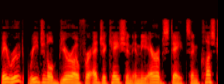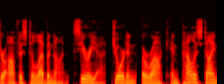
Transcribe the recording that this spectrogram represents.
Beirut – Regional Bureau for Education in the Arab States and Cluster Office to Lebanon, Syria, Jordan, Iraq and Palestine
